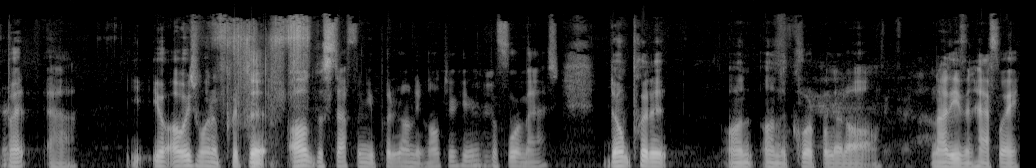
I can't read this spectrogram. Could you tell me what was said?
but uh, you, you always want to put the all the stuff when you put it on the altar here Mhm. before mass. Don't put it on on the corporal at all, not even halfway.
